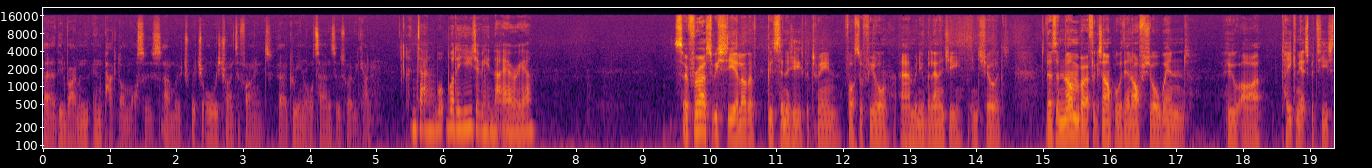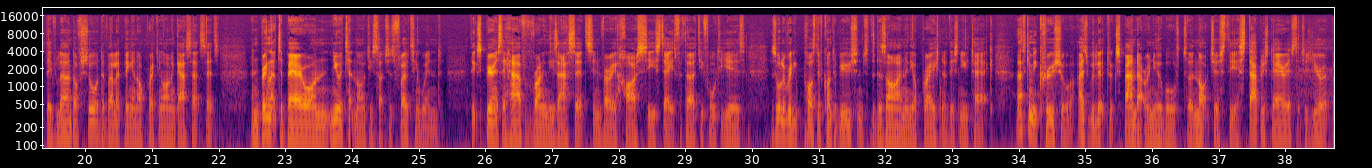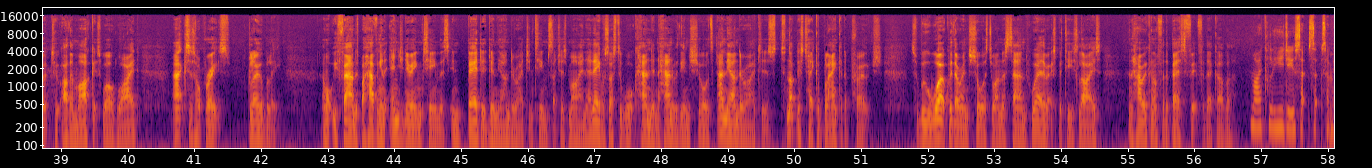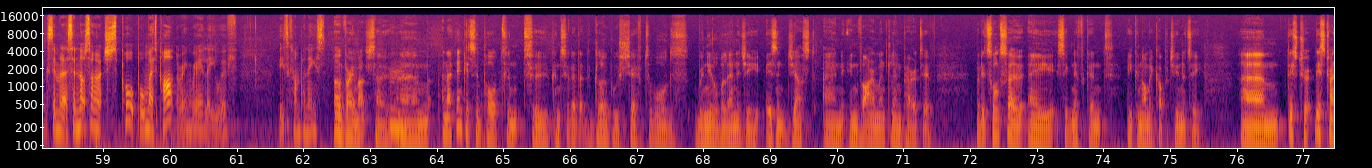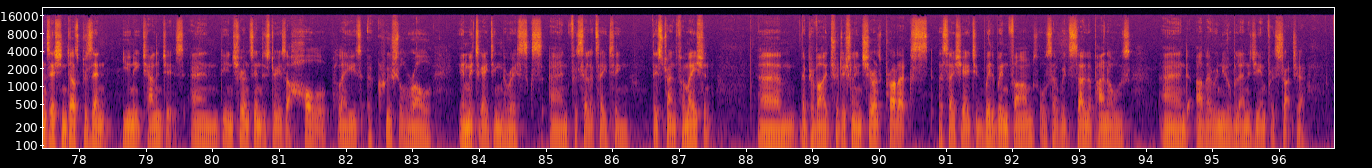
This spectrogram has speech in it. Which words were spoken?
uh, the environmental impact on losses, and which which are always trying to find uh, greener alternatives where we can. And Dan, what, what are you doing in that area? So for us, we see a lot of good synergies between fossil fuel and renewable energy insured. There's a number, for example, within offshore wind, who are taking the expertise they've learned offshore, developing and operating oil and gas assets, and bring that to bear on newer technologies such as floating wind. The experience they have of running these assets in very harsh sea states for 30, 40 years is all a really positive contribution to the design and the operation of this new tech. And that's going to be crucial as we look to expand our renewables to not just the established areas such as Europe, but to other markets worldwide. Axis operates globally. And what we found is by having an engineering team that's embedded in the underwriting team, such as mine, enables us to walk hand in hand with the insurers and the underwriters to not just take a blanket approach. So we will work with our insurers to understand where their expertise lies and how we can offer the best fit for their cover. Michael, you do something similar. So not so much support, but almost partnering really with these companies. Oh, very much so. Mm. Um, and I think it's important to consider that the global shift towards renewable energy isn't just an environmental imperative but it's also a significant economic opportunity. Um, this, tr- this transition does present unique challenges, and the insurance industry as a whole plays a crucial role in mitigating the risks and facilitating this transformation. Um, they provide traditional insurance products associated with wind farms, also with solar panels and other renewable energy infrastructure.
